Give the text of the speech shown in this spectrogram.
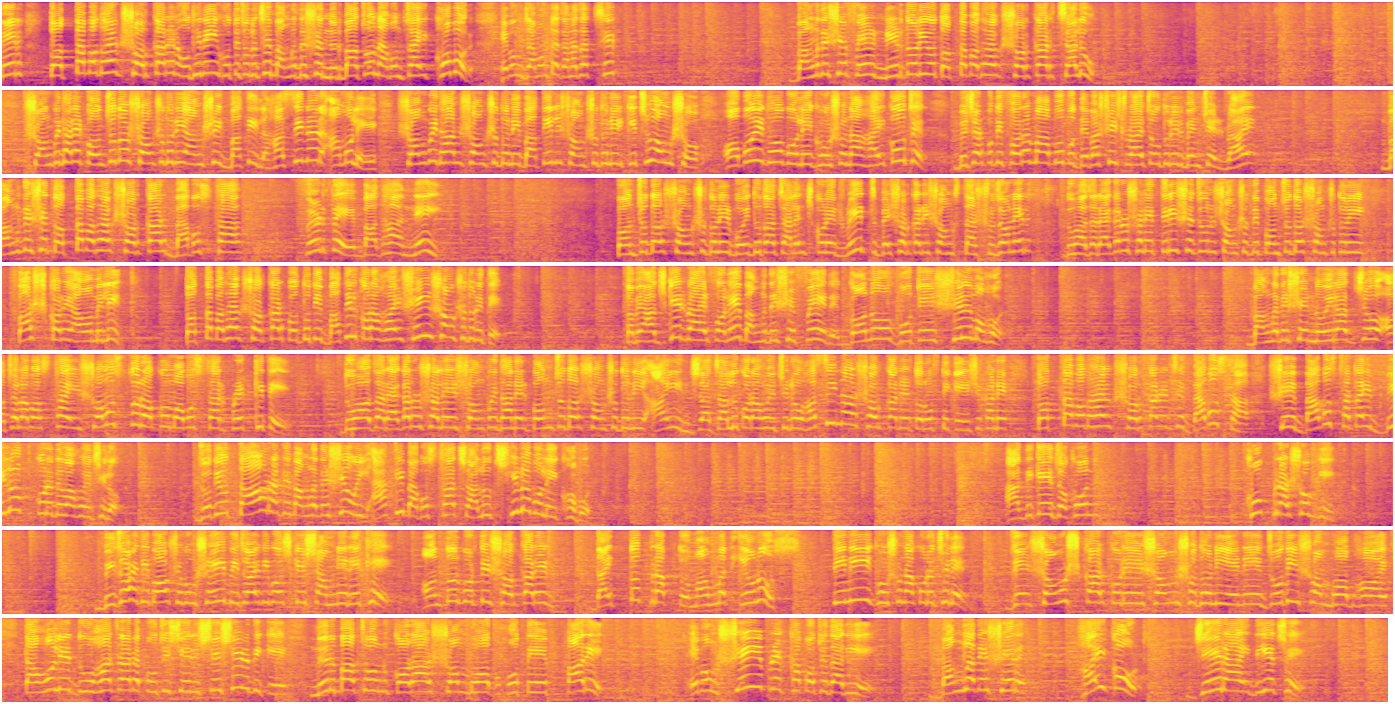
ফের তত্ত্বাবধায়ক সরকারের অধীনেই হতে চলেছে বাংলাদেশের নির্বাচন এমনটাই খবর। এবং যেমনটা জানা যাচ্ছে, বাংলাদেশে ফের নির্দলীয় তত্ত্বাবধায়ক সরকার চালু। সংবিধানের পঞ্চদশ সংশোধনী আংশিক বাতিল। হাসিনার আমলে সংবিধান সংশোধনী বাতিল। সংশোধনীর কিছু অংশ অবৈধ বলে ঘোষণা হাইকোর্টের। বিচারপতি ফরাম মাহবুব দেবাশিস রায়চৌধুরীর বেঞ্চের রায় বাংলাদেশের তত্ত্বাবধায়ক সরকার ব্যবস্থা ফিরতে বাধা নেই। পঞ্চদশ সংশোধনীর বৈধতা চ্যালেঞ্জ করে রিট বেসরকারি সংস্থা সুজনের। দু হাজার এগারো সালে তিরিশে জুন সংসদে পঞ্চদশ সংশোধনী পাশ করে আওয়ামী লীগ। তত্ত্বাবধায়ক সরকার পদ্ধতি বাতিল করা হয় সেই সংশোধনীতে। তবে আজকের রায়ের ফলে বাংলাদেশে ফের গণভোটে শিলমোহর। বাংলাদেশের নৈরাজ্য অচলাবস্থা এই সমস্ত রকম অবস্থার প্রেক্ষিতে দু হাজার এগারো সালে সংবিধানের পঞ্চদশ সংশোধনী আইন যা চালু করা হয়েছিল হাসিনা সরকারের তরফ থেকে, সেখানে তত্ত্বাবধায়ক সরকারের যে ব্যবস্থা, সেই ব্যবস্থাটাই বিলোপ করে দেওয়া হয়েছিল। যদিও তার আগে বাংলাদেশে ওই একই ব্যবস্থা চালু ছিল বলেই খবর। একদিকে যখন খুব প্রাসঙ্গিক বিজয় দিবস এবং সেই বিজয় দিবসকে সামনে রেখে অন্তর্বর্তী সরকারের দায়িত্বপ্রাপ্ত মোহাম্মদ ইউনুস তিনি ঘোষণা করেছিলেন যে সংস্কার করে সংশোধনী এনে যদি সম্ভব হয়, তাহলে দু হাজার পঁচিশের শেষের দিকে নির্বাচন করা সম্ভব হতে পারে। এবং সেই প্রেক্ষাপটে দাঁড়িয়ে বাংলাদেশের হাইকোর্ট যে রায় দিয়েছে,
